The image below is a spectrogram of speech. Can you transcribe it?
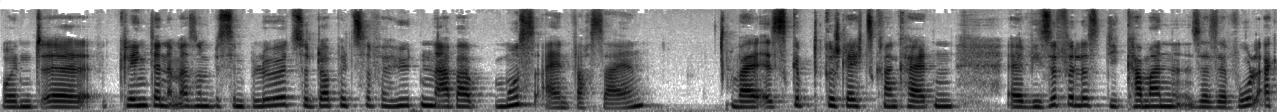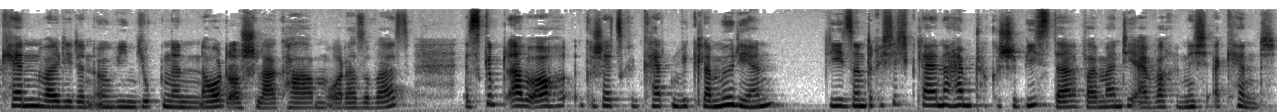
Und äh, klingt dann immer so ein bisschen blöd, so doppelt zu verhüten, aber muss einfach sein. Weil es gibt Geschlechtskrankheiten äh, wie Syphilis, die kann man sehr, sehr wohl erkennen, weil die dann irgendwie einen juckenden Hautausschlag haben oder sowas. Es gibt aber auch Geschlechtskrankheiten wie Chlamydien, die sind richtig kleine heimtückische Biester, weil man die einfach nicht erkennt.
